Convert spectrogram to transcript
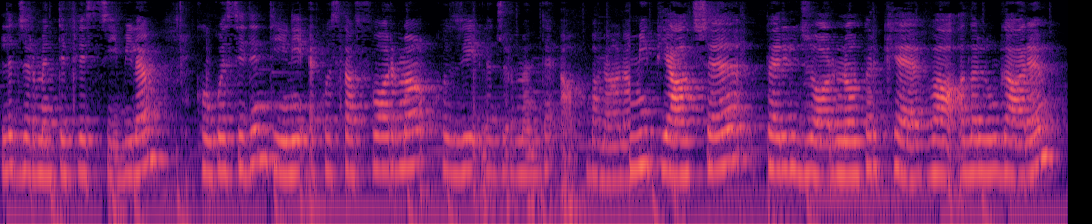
leggermente flessibile con questi dentini e questa forma così leggermente a banana. Mi piace per il giorno perché va ad allungare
